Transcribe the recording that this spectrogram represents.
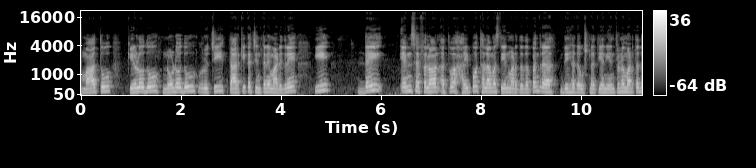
ಮಾತು, ಕೇಳೋದು, ನೋಡೋದು, ರುಚಿ, ತಾರ್ಕಿಕ ಚಿಂತನೆ ಮಾಡಿದರೆ ಈ ಡೈ ಎನ್ಸೆಫಲಾನ್ ಅಥವಾ ಹೈಪೋಥಲಾಮಸ್ ಏನು ಮಾಡ್ತದಪ್ಪ ಅಂದ್ರೆ ದೇಹದ ಉಷ್ಣತೆಯ ನಿಯಂತ್ರಣ ಮಾಡ್ತದ,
